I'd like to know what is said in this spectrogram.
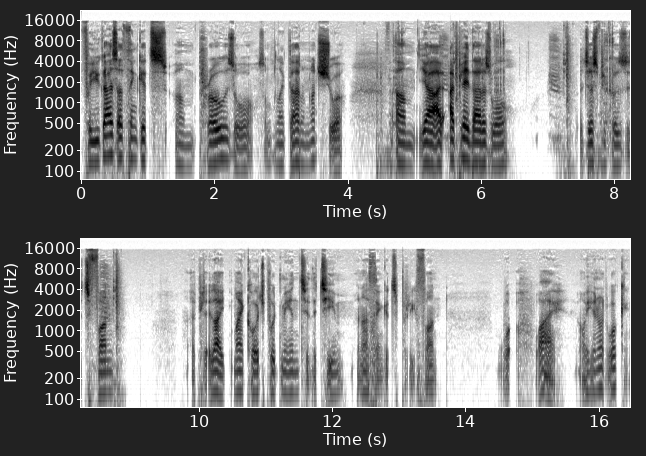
For you guys, I think it's um, pros or something like that. I'm not sure. Um, yeah, I, I play that as well, just because it's fun. I play like my coach put me into the team, and I think it's pretty fun. Wh why? Oh, you're not working.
